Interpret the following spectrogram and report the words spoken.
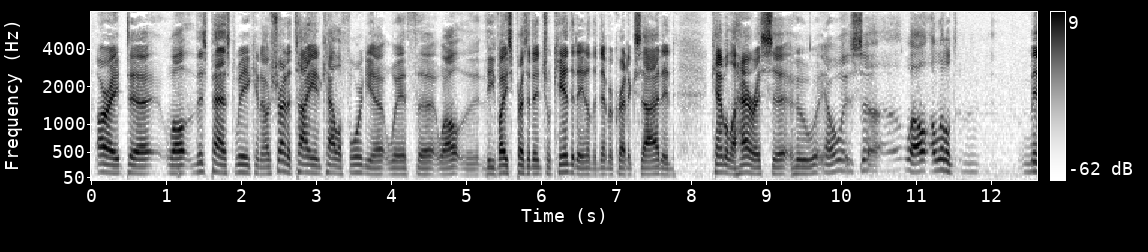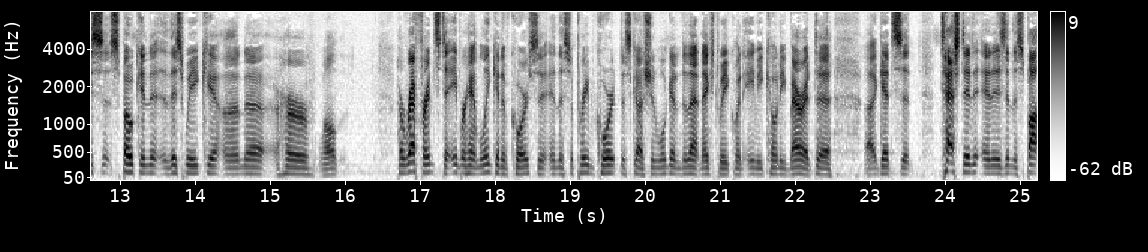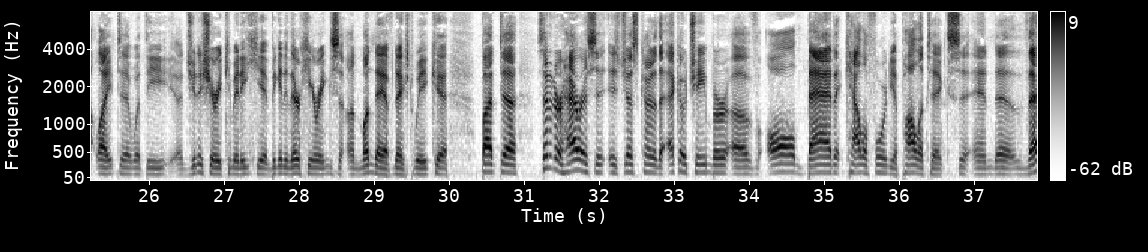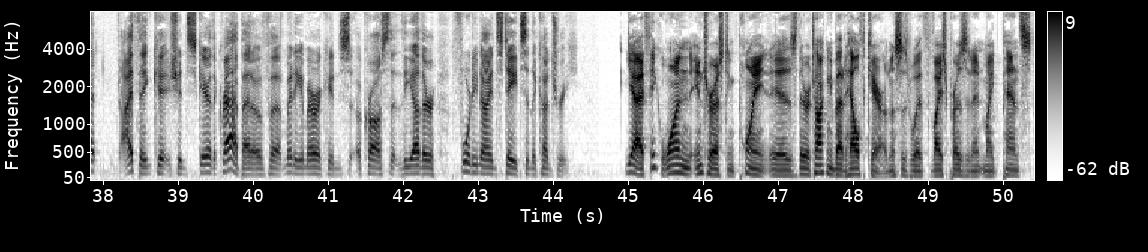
All right. Uh, well, this past week, and I was trying to tie in California with, uh, well, the, the, vice presidential candidate on the Democratic side, and Kamala Harris, uh, who you know was, uh, well, a little misspoken this week on uh, her, well, her reference to Abraham Lincoln, of course, in the Supreme Court discussion. We'll get into that next week when Amy Coney Barrett uh, uh, gets it tested and is in the spotlight uh, with the uh, Judiciary Committee beginning their hearings on Monday of next week. but Senator Harris is just kind of the echo chamber of all bad California politics, and that I think it should scare the crap out of uh, many Americans across the, the, other 49 states in the country. Yeah, I think one interesting point is they were talking about health care, and this is with Vice President Mike Pence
